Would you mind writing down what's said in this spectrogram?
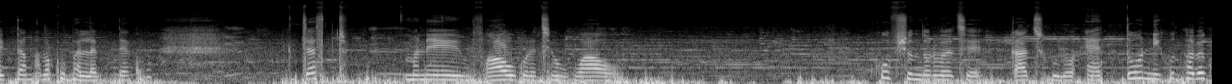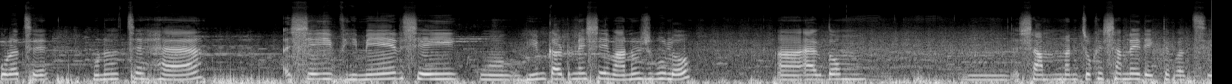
দেখতাম, আমার খুব ভালো লাগতো দেখো। জাস্ট মানে ওয়াও করেছে, ওয়াও। খুব সুন্দর হয়েছে কাজগুলো, এত নিখুঁতভাবে করেছে, মনে হচ্ছে হ্যাঁ সেই ভীমের, সেই ভীম কার্টুনের সেই মানুষগুলো একদম মানে চোখের সামনেই দেখতে পাচ্ছি।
